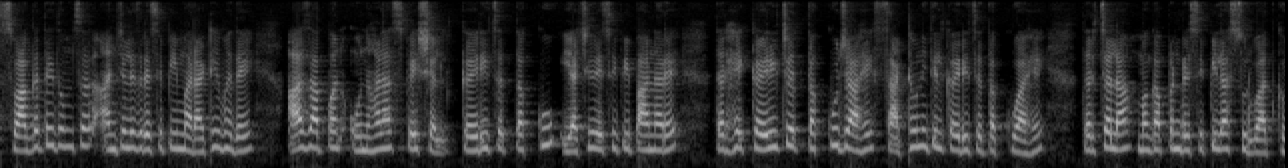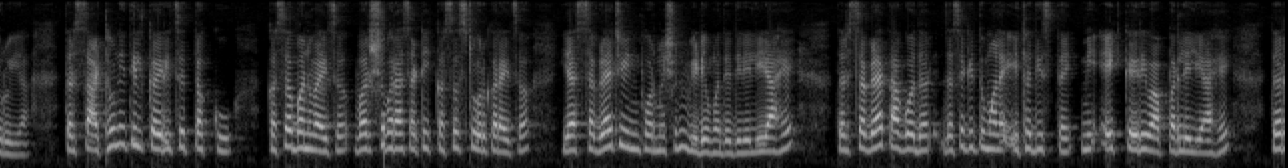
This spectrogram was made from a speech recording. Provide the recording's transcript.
स्वागत आहे तुमचं अंजलीज रेसिपी मराठीमध्ये. आज आपण उन्हाळा स्पेशल कैरीचं तक्कू याची रेसिपी पाहणार आहे. तर हे कैरीचे तक्कू जे आहे साठवणीतील कैरीचं तक्कू आहे. तर चला मग आपण रेसिपीला सुरुवात करूया. तर साठवणीतील कैरीचं तक्कू कसं बनवायचं वर्षभरासाठी कसं स्टोअर करायचं या सगळ्याची इन्फॉर्मेशन व्हिडिओमध्ये दिलेली आहे. तर सगळ्यात अगोदर जसं की तुम्हाला इथं दिसतंय मी एक कैरी वापरलेली आहे. तर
